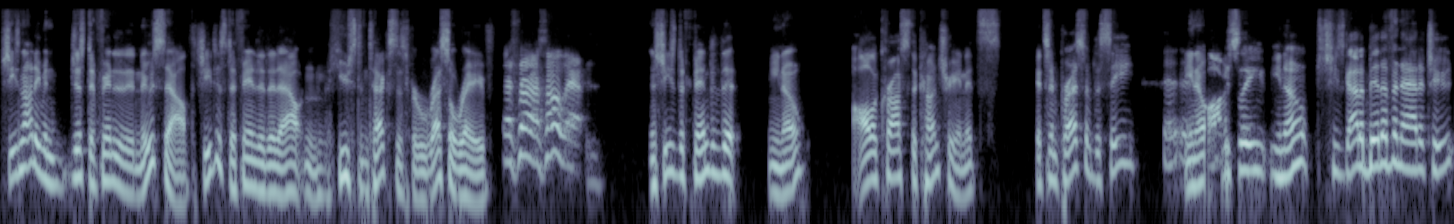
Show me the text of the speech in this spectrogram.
She's not even just defended it in New South. She just defended it out in Houston, Texas for Wrestle Rave. That's right. I saw that. And she's defended it, you know, all across the country. And it's it's impressive to see. You know, obviously, you know, she's got a bit of an attitude.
